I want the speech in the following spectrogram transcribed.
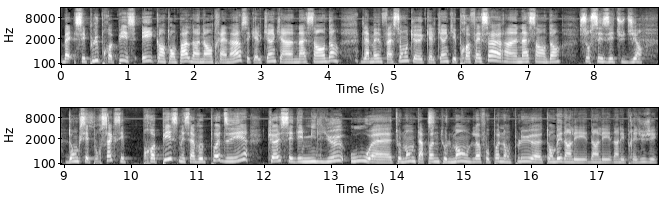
Ben, c'est plus propice. Et quand on parle d'un entraîneur, c'est quelqu'un qui a un ascendant. De la même façon que quelqu'un qui est professeur a un ascendant sur ses étudiants. Donc, c'est pour ça que c'est propice, mais ça veut pas dire que c'est des milieux où euh, tout le monde taponne tout le monde. Là, faut pas non plus euh, tomber dans les, dans les, dans les préjugés.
